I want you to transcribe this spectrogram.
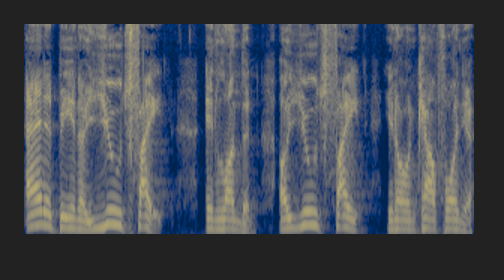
and it being a huge fight in London, a huge fight, you know, in California,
